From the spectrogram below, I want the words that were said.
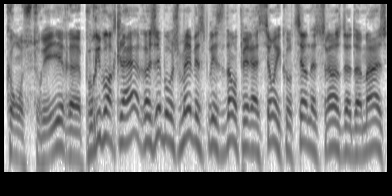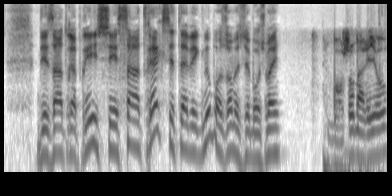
construire. Pour y voir clair, Roger Beauchemin, vice-président opération et courtier en assurance de dommages des entreprises chez Centrex, est avec nous. Bonjour, Monsieur Beauchemin. Bonjour Mario.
